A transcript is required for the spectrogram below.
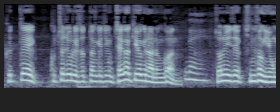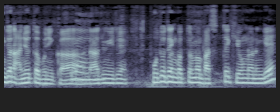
그때 구체적으로 있었던 게 지금 제가 기억이 나는 건 네. 저는 이제 진성 이용자는 아니었다 보니까 네. 나중에 이제 보도된 것들만 봤을 때 기억나는 게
